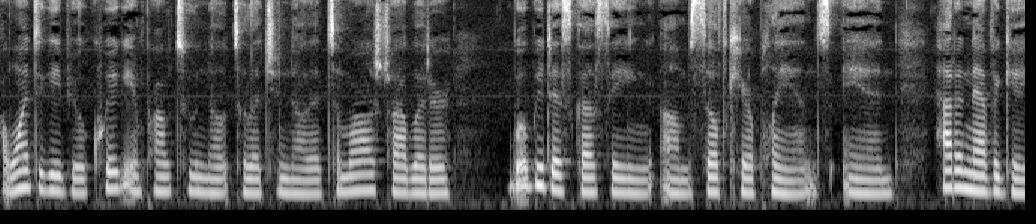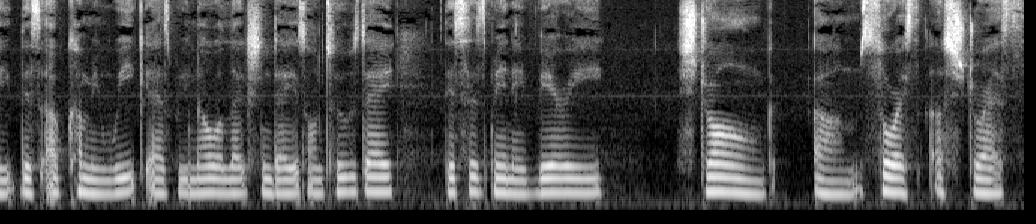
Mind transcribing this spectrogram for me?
I want to give you a quick impromptu note to let you know that tomorrow's tribe letter we'll be discussing um, self-care plans and how to navigate this upcoming week. As we know, election day is on Tuesday. This has been a very strong um, source of stress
